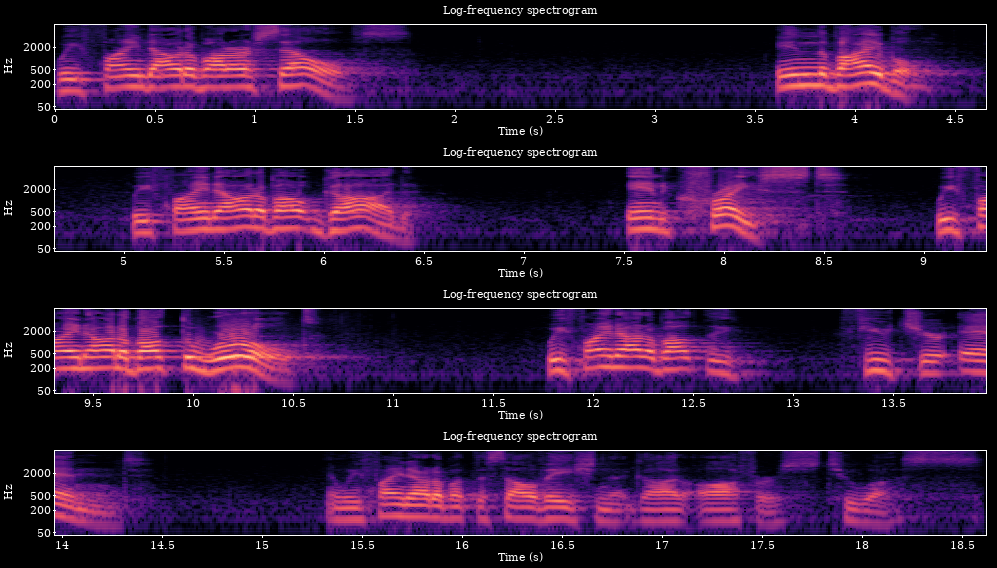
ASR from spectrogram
we find out about ourselves. In the Bible, we find out about God and Christ. We find out about the world. We find out about the future end, and we find out about the salvation that God offers to us.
